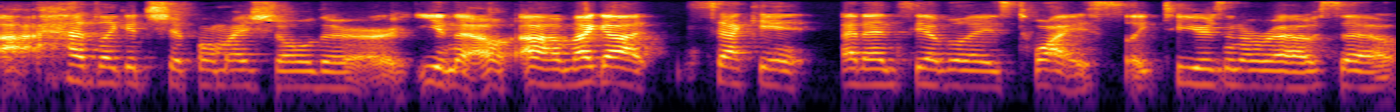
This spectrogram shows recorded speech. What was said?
I had like a chip on my shoulder, you know. Um, I got second at NCAA's twice, like two years in a row. So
